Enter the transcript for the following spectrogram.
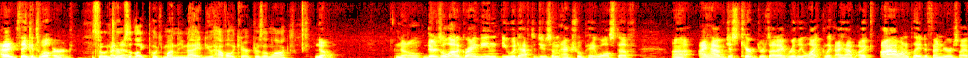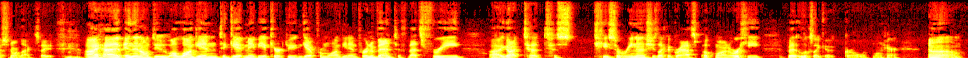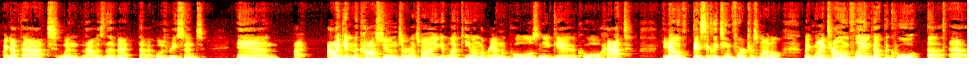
I think it's well earned. So in terms them. of like Pokemon Unite, do you have all the characters unlocked? No, no. There's a lot of grinding. You would have to do some actual paywall stuff. Uh, I have just characters that I really like. Like I have like I want to play defender, so I have Snorlax. I, Mhm. I have, and then I'll do I'll log in to get maybe a character you can get from logging in for an event if that's free. I got T- Tsareena. She's like a grass Pokemon or he, but it looks like a girl with long hair. Um, I got that when that was the event that was recent, and I I like getting the costumes every once in a while. You get lucky on the random pulls and you get a cool hat. You know, basically Team Fortress model. Like my Talonflame got the cool uh, uh,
